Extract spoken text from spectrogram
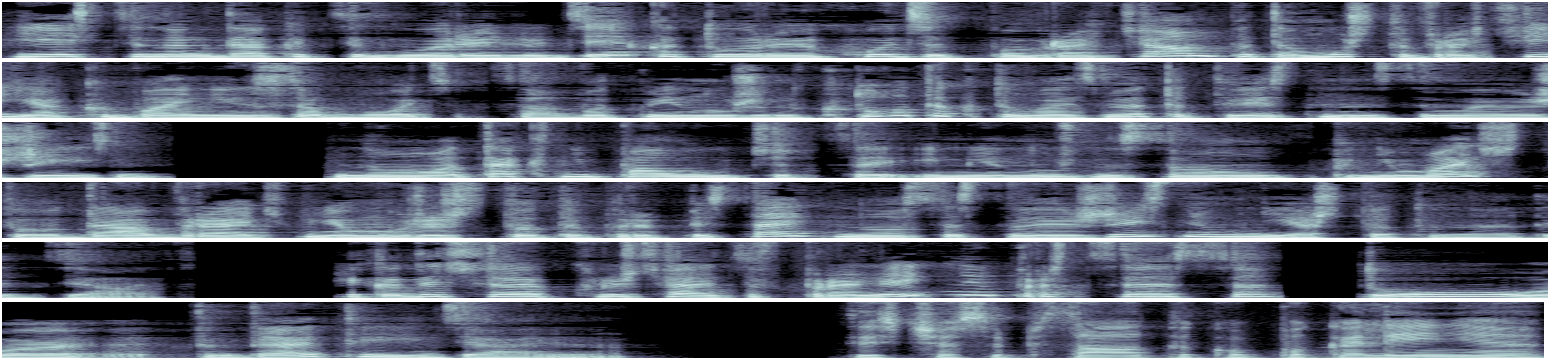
есть иногда категория людей, которые ходят по врачам, потому что врачи якобы о них заботятся. Вот мне нужен кто-то, кто возьмет ответственность за мою жизнь. Но так не получится. И мне нужно самому понимать, что да, врач мне может что-то прописать, но со своей жизнью мне что-то надо делать. И когда человек включается в параллельные процессы, то тогда это идеально. Ты сейчас описала такое поколение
